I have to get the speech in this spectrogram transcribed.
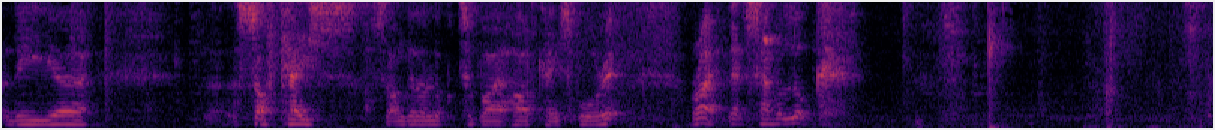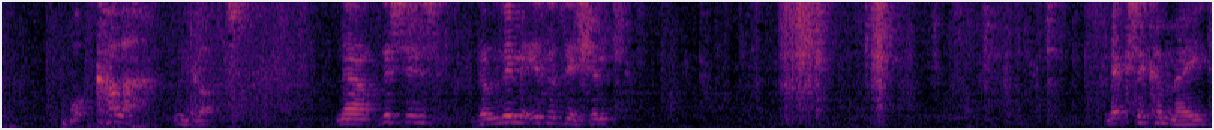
The uh, soft case so I'm going to look to buy a hard case for it. Right, let's have a look. What colour we got. Now, this is the limited edition. Mexican made.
